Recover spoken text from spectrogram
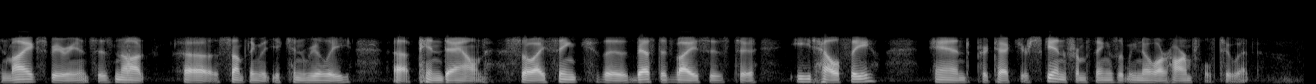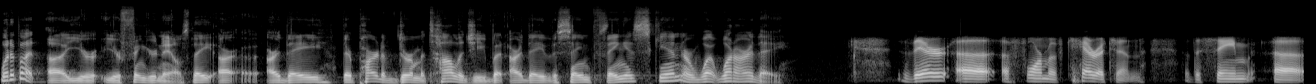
in my experience, is not uh, something that you can really uh, pin down. So I think the best advice is to eat healthy and protect your skin from things that we know are harmful to it. What about uh, your your fingernails? They are are they they're part of dermatology, but are they the same thing as skin, or what? What are they? They're uh, a form of keratin, the same uh,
